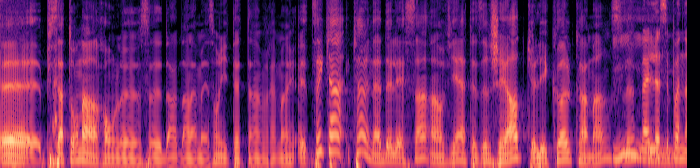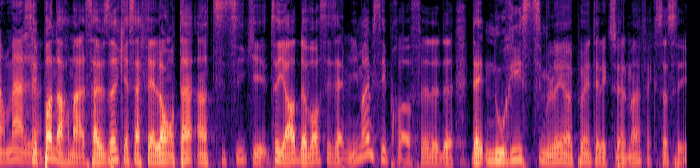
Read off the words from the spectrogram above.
Euh, puis ça tourne en rond là, ça, dans, dans la maison. Il était temps, vraiment. Euh, tu sais, quand, quand un adolescent en vient à te dire « j'ai hâte que l'école commence là. Ben là, c'est pas normal. c'est pas normal. Ça veut dire que ça fait longtemps en Titi qui est- tu sais, il a hâte de voir ses amis, même ses profs, de- de- d'être nourri, stimulé un peu intellectuellement. Fait que ça, c'est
